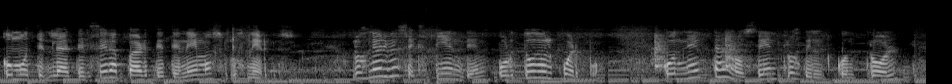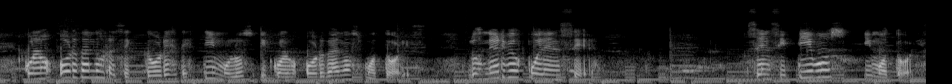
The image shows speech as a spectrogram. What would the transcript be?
Como la tercera parte tenemos los nervios. Los nervios se extienden por todo el cuerpo, conectan los centros del control con los órganos receptores de estímulos y con los órganos motores. Los nervios pueden ser sensitivos y motores.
